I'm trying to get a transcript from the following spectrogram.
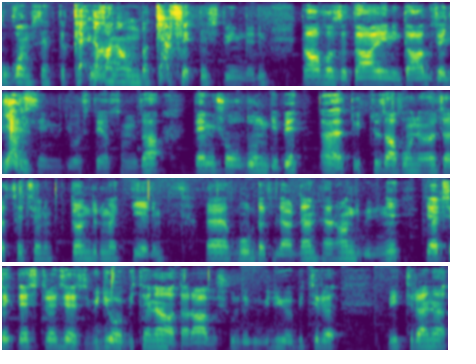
bu konsepti kendi kanalımda gerçekleştireyim dedim. Daha fazla daha yeni daha güzel yeni video istiyorsanız da demiş olduğum gibi evet 300 abone özel seçelim döndürmek diyelim. Ve buradakilerden herhangi birini gerçekleştireceğiz. Video bitene kadar abi şuradaki video bitire bitirene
